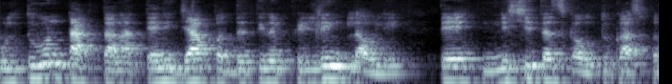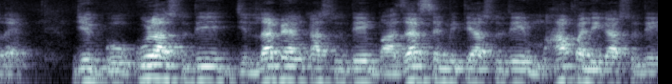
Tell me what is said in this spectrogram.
उलटवून टाकताना त्यांनी ज्या पद्धतीने फिल्डिंग लावली ते निश्चितच कौतुकास्पद आहे. जे गोकुळ असू दे जिल्हा बँक असू दे बाजार समिती असू दे महापालिका असू दे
